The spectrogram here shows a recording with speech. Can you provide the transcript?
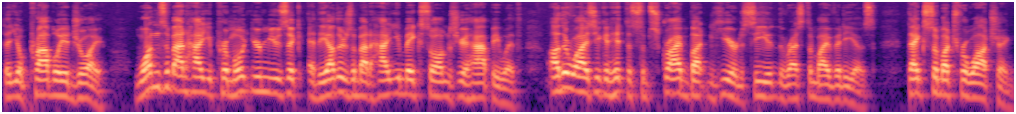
that you'll probably enjoy. One's about how you promote your music, and the other's about how you make songs you're happy with. Otherwise, you can hit the subscribe button here to see the rest of my videos. Thanks so much for watching.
